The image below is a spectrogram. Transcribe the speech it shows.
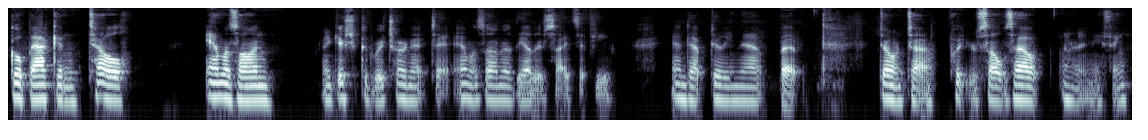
go back and tell Amazon. I guess you could return it to Amazon or the other sites if you end up doing that, but don't uh, put yourselves out or anything.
